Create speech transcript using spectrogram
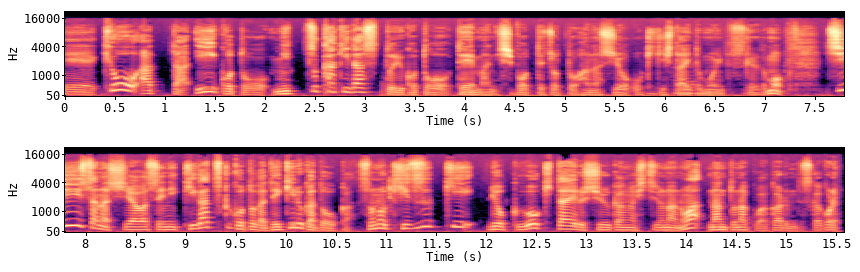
えー今日あったいいことを3つ書き出すということをテーマに絞ってちょっとお話をお聞きしたいと思うんですけれども、小さな幸せに気がつくことができるかどうか、その気づき力を鍛える習慣が必要なのはなんとなくわかるんですが、これ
